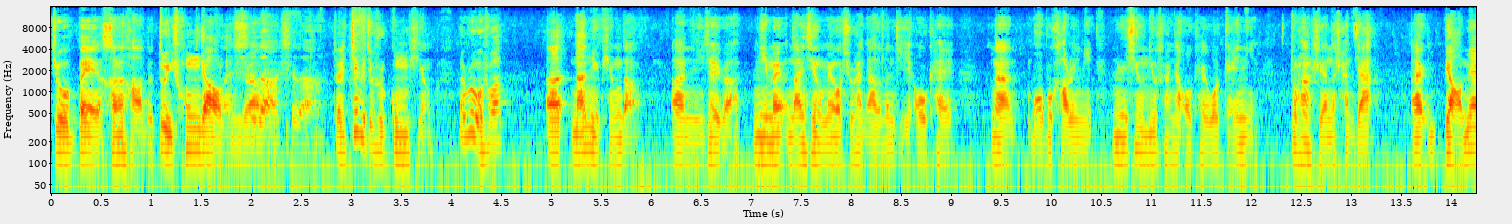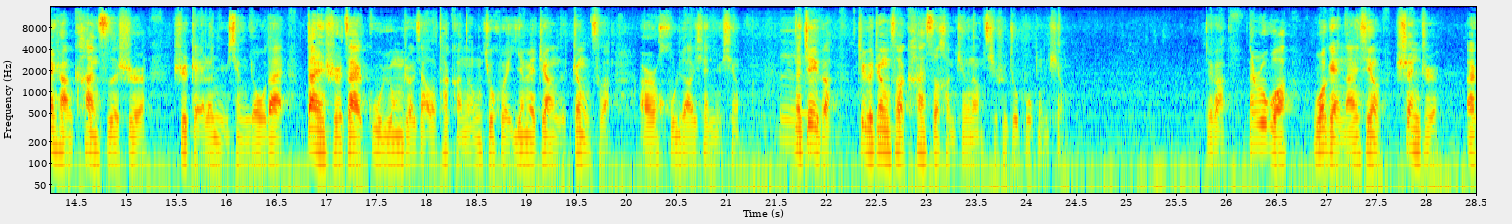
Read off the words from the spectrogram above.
就被很好的对冲掉了，你知道吗是的，？是的，对，这个就是公平。那如果说呃男女平等啊、你这个你没男性没有休产假的问题，OK，那我不考虑你，女性你有休产假，OK，我给你多长时间的产假？哎，表面上看似是是给了女性优待，但是在雇佣者角度，他可能就会因为这样的政策而忽略到一些女性。嗯那这个这个政策看似很平等，其实就不公平，对吧？那如果我给男性甚至呃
